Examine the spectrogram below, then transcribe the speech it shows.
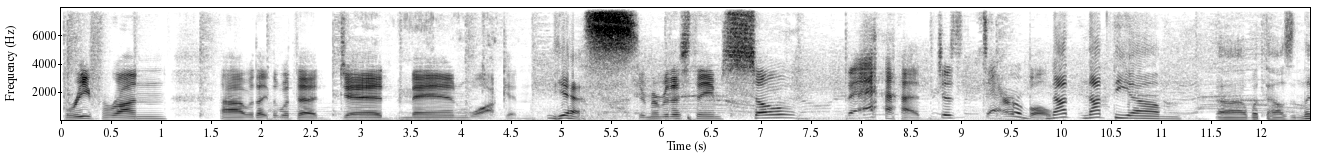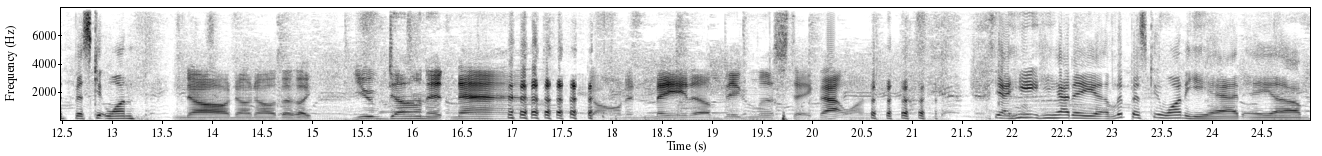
brief run uh, with like with the dead man walking? Yes. Do you remember this theme? So bad, just terrible. Not not the um uh what the hell's the Limp Bizkit one? No, no, no. The like, you've done it now. Gone and made a big mistake. That one. Yeah, he he had a, uh Limp Bizkit one. He had a um,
